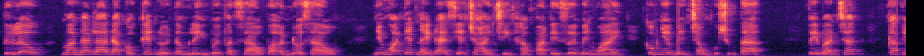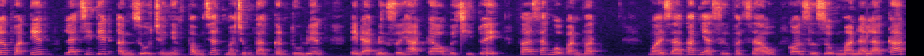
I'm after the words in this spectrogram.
Từ lâu, mandala đã có kết nối tâm linh với Phật giáo và Ấn Độ giáo. Những họa tiết này đại diện cho hành trình khám phá thế giới bên ngoài cũng như bên trong của chúng ta. Về bản chất, các lớp họa tiết là chi tiết ẩn dụ cho những phẩm chất mà chúng ta cần tu luyện để đạt được giới hạn cao về trí tuệ và giác ngộ vạn vật. Ngoài ra các nhà sư Phật giáo còn sử dụng mandala cát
